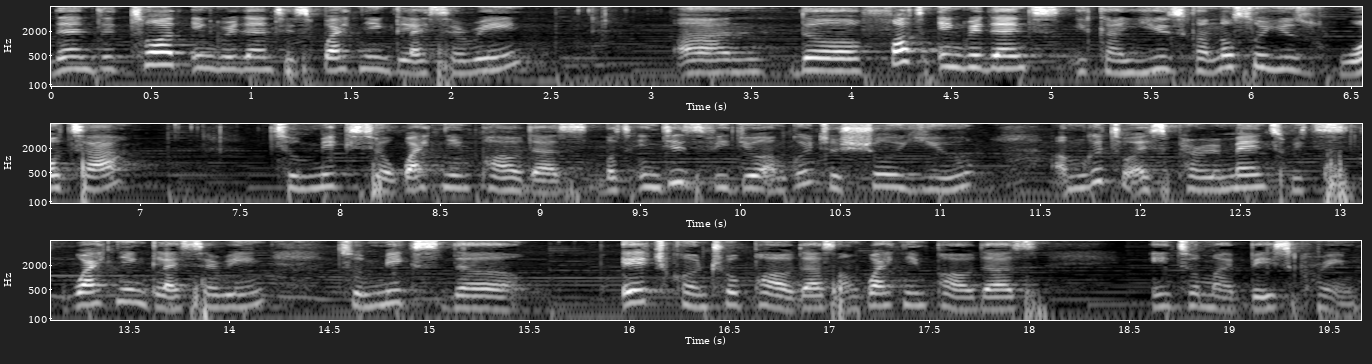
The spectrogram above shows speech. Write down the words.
Then the third ingredient is whitening glycerin. And the fourth ingredient you can use, you can also use water to mix your whitening powders. But in this video, I'm going to show you, I'm going to experiment with whitening glycerin to mix the age control powders and whitening powders into my base cream.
